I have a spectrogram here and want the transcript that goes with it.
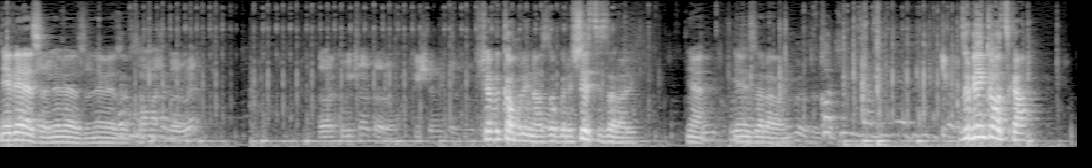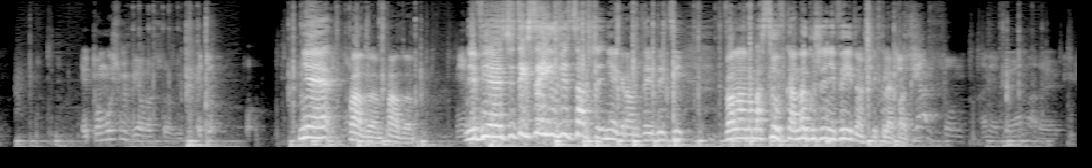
Nie wierzę, nie wierzę, nie wierzę. w to. Perły? Dobra, kubik na toro. Fisiowy też. Się wykopluj nas do góry, wszyscy zarali. Nie, ja nie zarałem. Zrobiłem klocka. Ej, pomóżmy. Ej, to... Nie, padłem, padłem. Nie wierzę, tych zajów zawsze nie gram w tej edycji. Walana masówka, na górze nie wyjdą się To klepać. jest Jansson! A nie, to Yamara jakiś.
